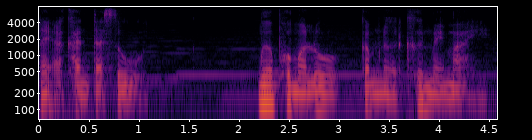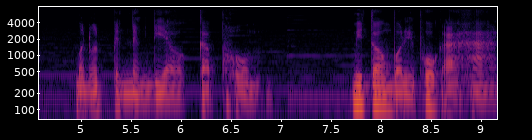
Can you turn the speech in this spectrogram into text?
ในอคันตสูตร เมื่อพรมโลกกำเนิดขึ้นใหม่ ๆ มนุษย์เป็นหนึ่งเดียวกับพรมมิต้องบริโภคอาหาร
